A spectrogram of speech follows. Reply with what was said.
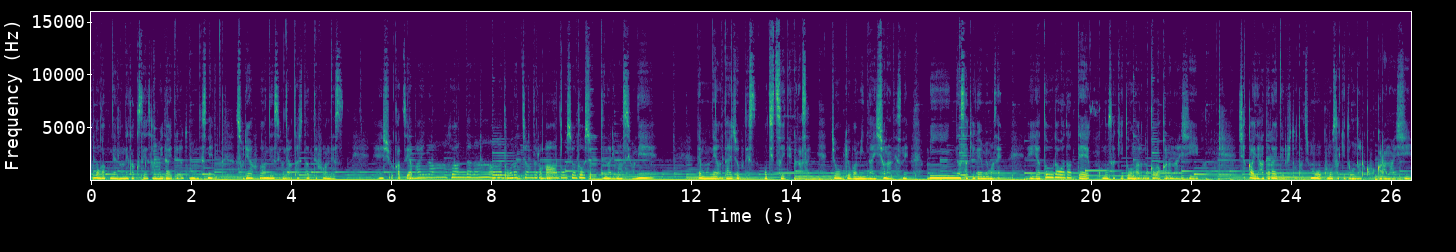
どの学年の、ね、学生さんも抱いてると思うんですね。そりゃ不安ですよね。私だって不安です、えー、就活やばいな。不安だな。あどうなっちゃうんだろう。ああどうしようどうしよう。ってなりますよね。でもね大丈夫です。落ち着いてください。状況はみんな一緒なんですね。みんな先が読めません、えー、雇う側だってこの先どうなるのかわからないし社会で働いてる人たちもこの先どうなるかわからないし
